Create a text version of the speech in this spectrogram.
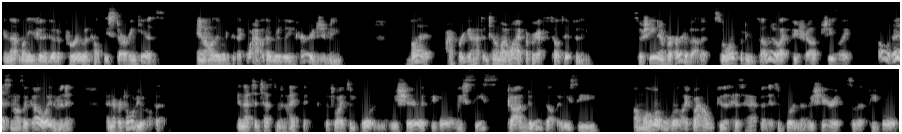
and that money's going to go to Peru and help these starving kids. And I was able to be like, wow, that really encouraged me. But I forgot to tell my wife. I forgot to tell Tiffany. So she never heard about it. So when we're putting this other light picture up, she's like, oh, this. And I was like, oh, wait a minute. I never told you about that. And that's a testament, I think. That's why it's important that we share with people when we see God doing something. We see a moment when we're like, wow, good has happened. It's important that we share it so that people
